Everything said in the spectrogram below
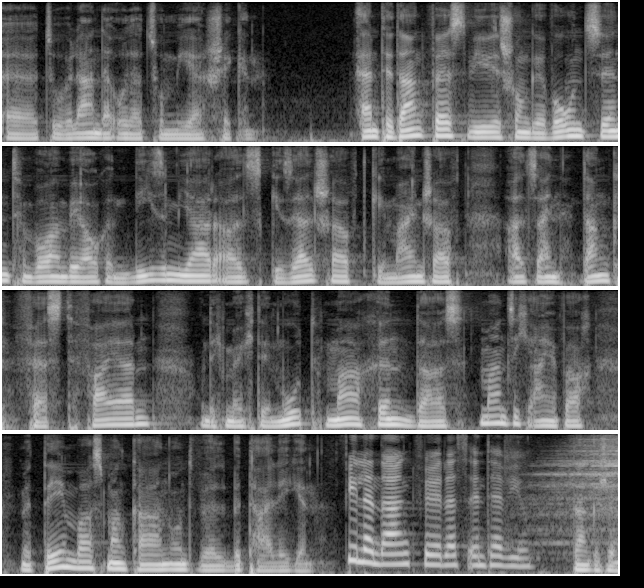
äh, zu Velanda oder zu mir schicken. Erntedankfest, wie wir schon gewohnt sind, wollen wir auch in diesem Jahr als Gesellschaft, Gemeinschaft, als ein Dankfest feiern. Und ich möchte Mut machen, dass man sich einfach mit dem, was man kann und will, beteiligen. Vielen Dank für das Interview. Dankeschön.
